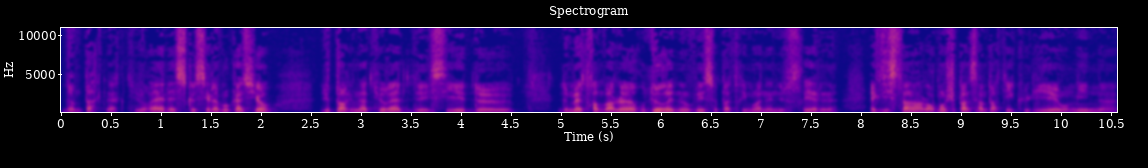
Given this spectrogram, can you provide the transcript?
d'un parc naturel Est-ce que c'est la vocation du parc naturel d'essayer de, de, mettre en valeur ou de rénover ce patrimoine industriel existant? Alors moi je pense en particulier aux mines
